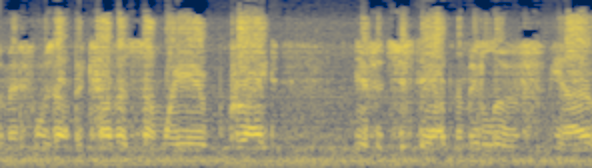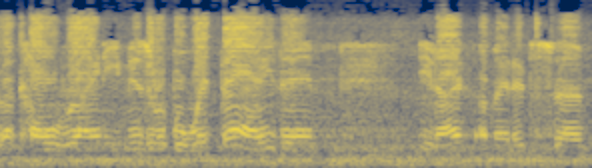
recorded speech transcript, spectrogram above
I mean, if it was undercover somewhere, great. If it's just out in the middle of, you know, a cold, rainy, miserable, wet day, then, you know, I mean, it's, um,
